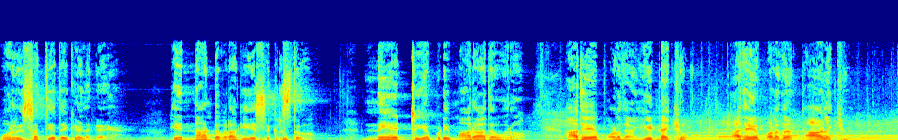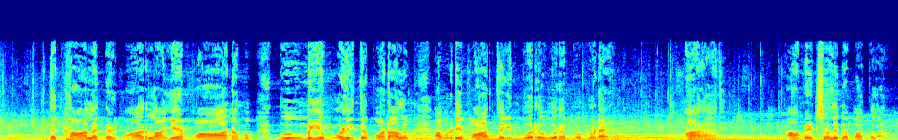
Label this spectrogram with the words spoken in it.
ஒரு சத்தியத்தை கேளுங்க. என் ஆண்டவராகி இயேசு கிறிஸ்து நேற்று எப்படி மாறாதவரோ அதே போலதான் இன்னைக்கும் அதே போலதான் நாளைக்கும். இந்த காலங்கள் மாறலாம். ஏன் வானமும் பூமியும் ஒளிந்து போனாலும் அவருடைய வார்த்தையின் ஒரு உறுப்பு கூட மாறாது. ஆமேன். சொல்லுங்க பார்க்கலாம்.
